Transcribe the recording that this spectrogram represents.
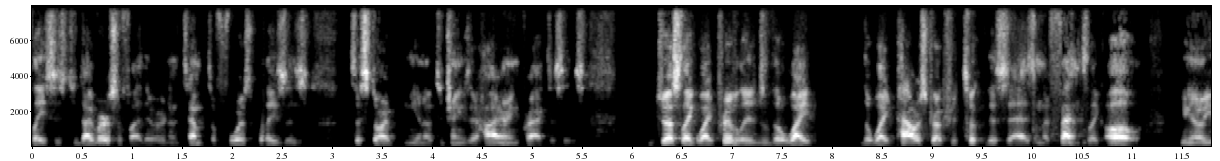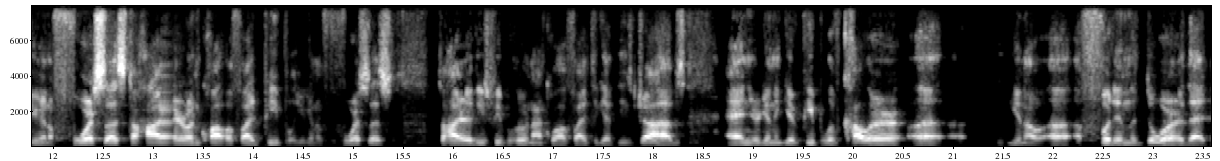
places to diversify. They were an attempt to force places to start, you know, to change their hiring practices. Just like white privilege, the white the white power structure took this as an offense, like, oh, you know, you're going to force us to hire unqualified people. You're going to force us to hire these people who are not qualified to get these jobs, and you're going to give people of color a, you know a, a foot in the door that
